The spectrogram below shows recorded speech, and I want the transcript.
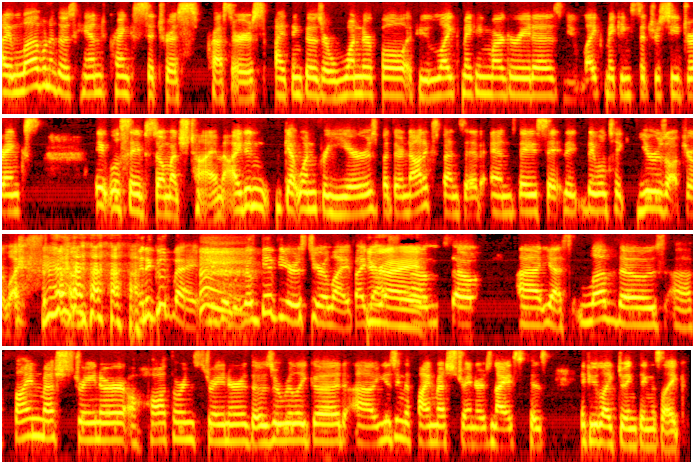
I love one of those hand crank citrus pressers. I think those are wonderful. If you like making margaritas you like making citrusy drinks it will save so much time. I didn't get one for years, but they're not expensive and they say they, they will take years off your life um, in a good way. In a good way. They'll give years to your life, I guess. Right. Um, so uh, yes, love those. Uh, fine mesh strainer, a Hawthorne strainer, those are really good. Uh, using the fine mesh strainer is nice because if you like doing things like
